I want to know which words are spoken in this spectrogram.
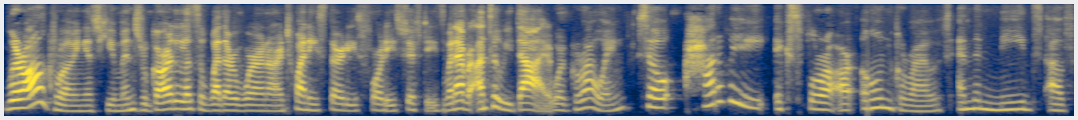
we're all growing as humans, regardless of whether we're in our 20s, 30s, 40s, 50s, whatever, until we die, we're growing. So, how do we explore our own growth and the needs of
